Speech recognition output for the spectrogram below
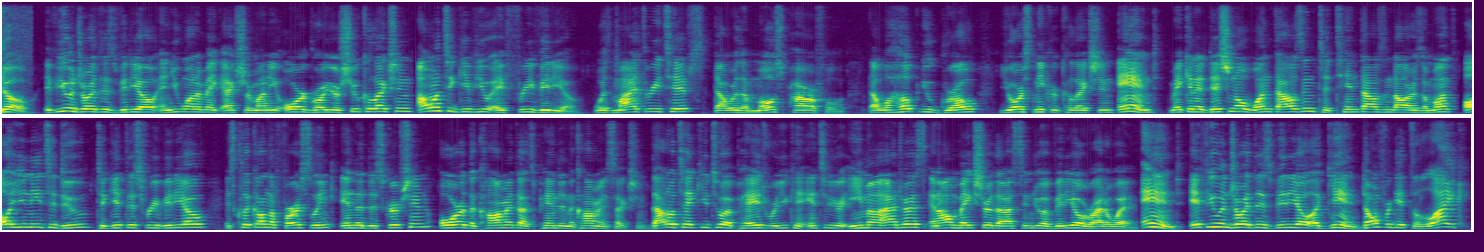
Yo, if you enjoyed this video and you want to make extra money or grow your shoe collection, I want to give you a free video with my three tips that were the most powerful that will help you grow your sneaker collection and make an additional $1,000 to $10,000 a month. All you need to do to get this free video is click on the first link in the description or the comment that's pinned in the comment section. That'll take you to a page where you can enter your email address and I'll make sure that I send you a video right away. And if you enjoyed this video, again, don't forget to like,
